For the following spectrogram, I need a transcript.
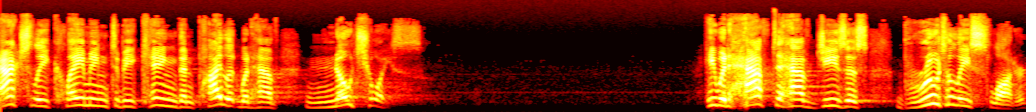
actually claiming to be king, then Pilate would have no choice. He would have to have Jesus brutally slaughtered.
